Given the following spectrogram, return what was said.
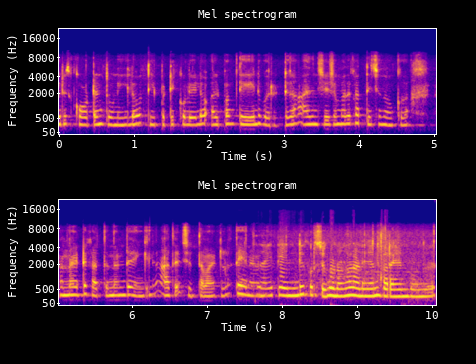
ഒരു കോട്ടൺ തുണിയിലോ തീപ്പെട്ടിക്കുള്ളിയിലോ അല്പം തേൻ പുരട്ടുക. അതിനുശേഷം അത് കത്തിച്ച് നോക്കുക. നന്നായിട്ട് കത്തുന്നുണ്ട് എങ്കിൽ അത് ശുദ്ധമായിട്ടുള്ള തേനാണ്. അതായത് തേനിന്റെ കുറച്ച് ഗുണങ്ങളാണ് ഞാൻ പറയാൻ പോകുന്നത്.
